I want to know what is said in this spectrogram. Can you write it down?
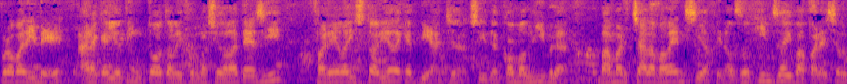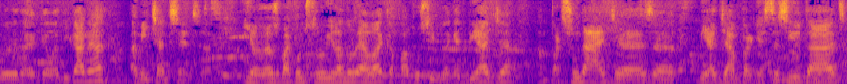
Però va dir, bé, ara que jo tinc tota la informació de la tesi, faré la història d'aquest viatge, o sigui, de com el llibre va marxar de València a finals del 15 i va aparèixer a la Biblioteca Vaticana a mitjans 16. I aleshores va construir la novel·la que fa possible aquest viatge, amb personatges, eh, viatjant per aquestes ciutats,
